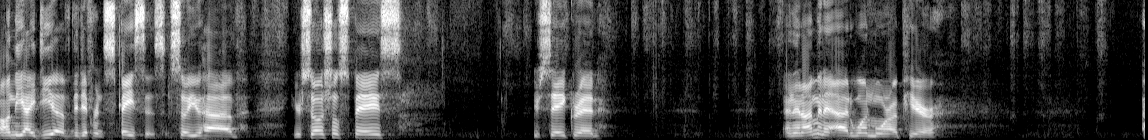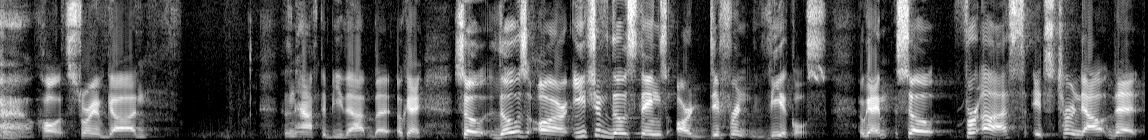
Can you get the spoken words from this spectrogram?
on the idea of the different spaces. So you have your social space, your sacred, and then I'm going to add one more up here. I'll call it Story of God. Doesn't have to be that, but okay. So those are, each of those things are different vehicles. Okay, so for us, it's turned out that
